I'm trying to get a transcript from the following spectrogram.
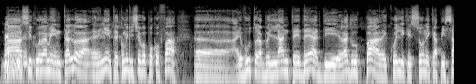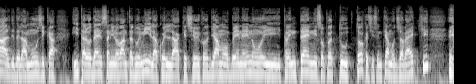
Ma sicuramente. Allora, eh, niente, come dicevo poco fa, eh, hai avuto la brillante idea di raggruppare quelli che sono i capisaldi della musica Italo Dance anni 90-2000, quella che ci ricordiamo bene noi trentenni soprattutto, che ci sentiamo già vecchi, e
